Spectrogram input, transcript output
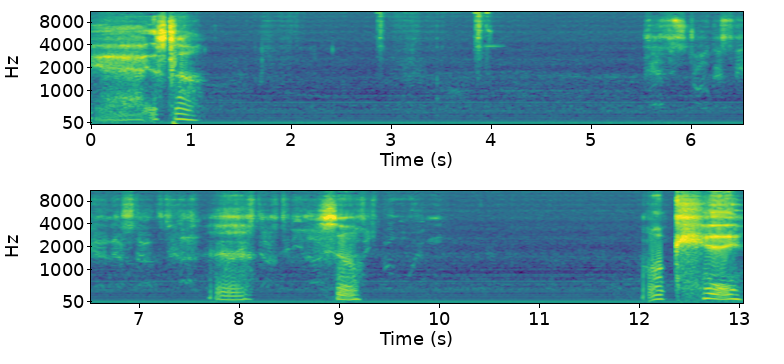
Ja, ist klar. Äh, so. Okay.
